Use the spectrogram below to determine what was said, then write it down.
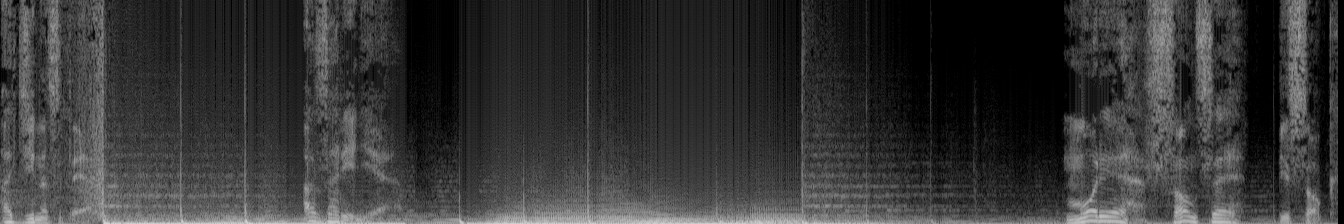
одиннадцатая Озарение Море, солнце, песок.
